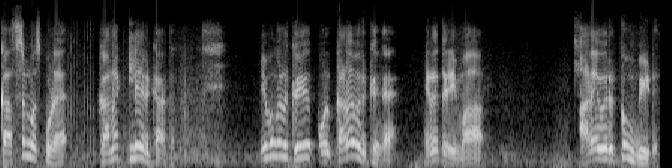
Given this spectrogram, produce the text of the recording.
கஸ்டமர்ஸ் கூட கனெக்ட்லயே இருக்காங்க. இவங்களுக்கு ஒரு கனவு இருக்குங்க. என்ன தெரியுமா? அனைவருக்கும் வீடு.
